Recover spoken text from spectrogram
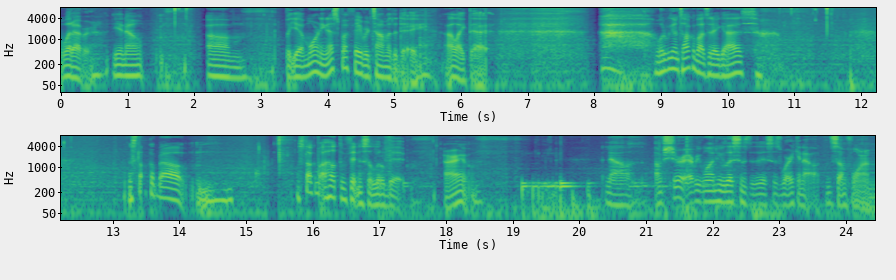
Whatever, you know. Um, but yeah, morning. That's my favorite time of the day. I like that. What are we gonna talk about today, guys? Let's talk about let's talk about health and fitness a little bit. All right. Now, I'm sure everyone who listens to this is working out in some form.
